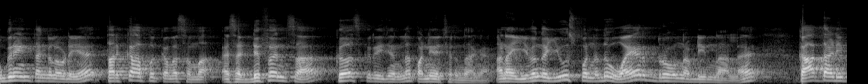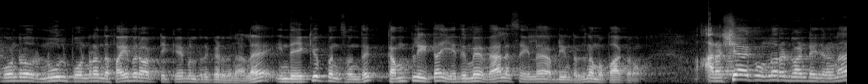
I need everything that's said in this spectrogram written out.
உக்ரைன் தங்களுடைய தற்காப்பு கவசமாக as அ டிஃபென்ஸாக கர்ஸ்க் ரீஜனில் பண்ணி வச்சுருந்தாங்க. ஆனால் இவங்க யூஸ் பண்ணது ஒயர் ட்ரோன் அப்படின்னால காத்தாடி போன்ற ஒரு நூல் போன்ற அந்த ஃபைபர் ஆப்டிக் கேபிள் இருக்கிறதுனால இந்த எக்யூப்மெண்ட்ஸ் வந்து கம்ப்ளீட்டாக எதுவுமே வேலை செய்யலை அப்படின்றது நம்ம பார்க்குறோம். ரஷ்யாவுக்கு இன்னொரு அட்வான்டேஜ் என்னன்னா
